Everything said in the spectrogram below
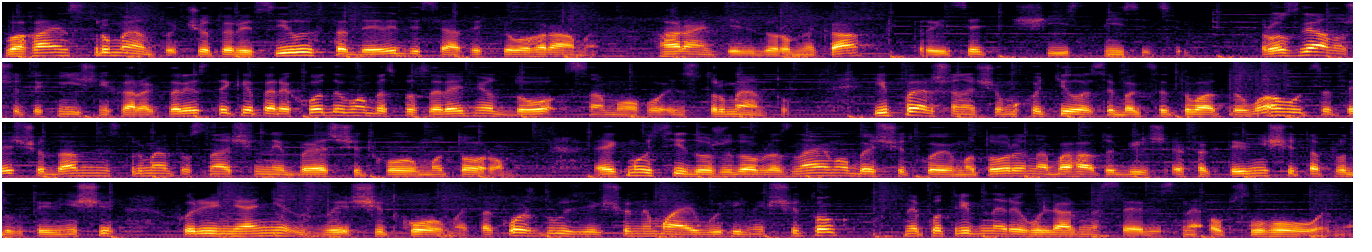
Вага інструменту 4,9 кг. Гарантія від виробника 36 місяців. Розглянувши технічні характеристики, переходимо безпосередньо до самого інструменту. І перше, на чому хотілося б акцентувати увагу, це те, що даний інструмент оснащений безщітковим мотором. А як ми всі дуже добре знаємо, безщіткові мотори набагато більш ефективніші та продуктивніші в порівнянні з щітковими. Також, друзі, якщо немає вугільних щиток, не потрібне регулярне сервісне обслуговування.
